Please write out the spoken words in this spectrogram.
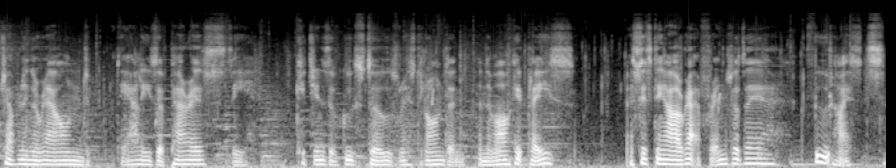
travelling around the alleys of Paris, the kitchens of Gusteau's restaurant, and, and the marketplace, assisting our rat friends with their food heists.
